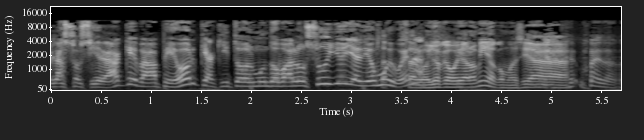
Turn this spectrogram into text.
La sociedad que va peor, que aquí todo el mundo va a lo suyo y adiós muy buena. Salvo yo que voy a lo mío, como decía bueno,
